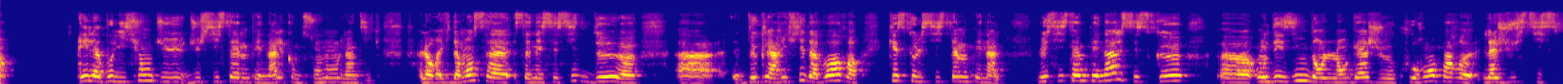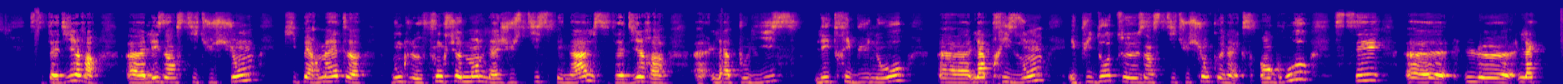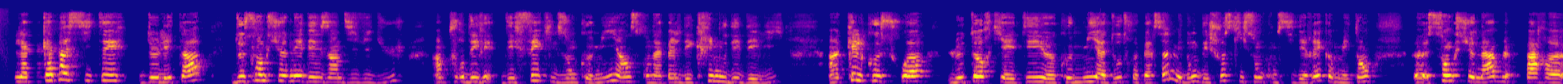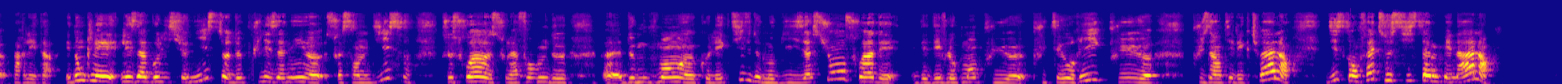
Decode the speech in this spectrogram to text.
et l'abolition du, système pénal, comme son nom l'indique. Alors évidemment, ça, nécessite de, euh, euh, de clarifier d'abord qu'est-ce que le système pénal. Le système pénal, c'est ce que euh, on désigne dans le langage courant par la justice, c'est-à-dire les institutions qui permettent donc le fonctionnement de la justice pénale, c'est-à-dire la police, les tribunaux, euh, la prison et puis d'autres institutions connexes. En gros, c'est euh, la, capacité de l'État de sanctionner des individus hein, pour des, faits qu'ils ont commis, hein, ce qu'on appelle des crimes ou des délits, Hein, quel que soit le tort qui a été euh, commis à d'autres personnes, mais donc des choses qui sont considérées comme étant euh, sanctionnables par, euh, par l'État. Et donc les, abolitionnistes, depuis les années 70, que ce soit sous la forme de, de mouvements collectifs, de mobilisation, soit des, développements plus, plus théoriques, plus, plus intellectuels, disent qu'en fait ce système pénal,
